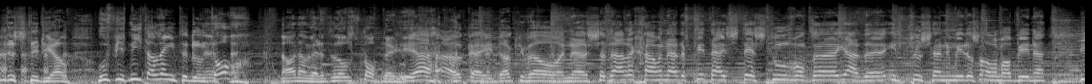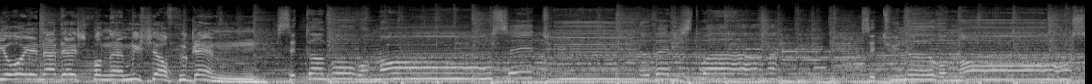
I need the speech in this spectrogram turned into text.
in de studio. Hoef je het niet alleen te doen, toch? Nou, dan werd het een stop, denk ik. Ja, oké, okay, dankjewel. En uh, zo dadelijk gaan we naar de fitheidstest toe, want uh, ja, de interviews zijn inmiddels allemaal binnen. Die hoor je na deze van uh, Michel Fugain. C'est un beau roman, c'est une belle histoire. C'est une romance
